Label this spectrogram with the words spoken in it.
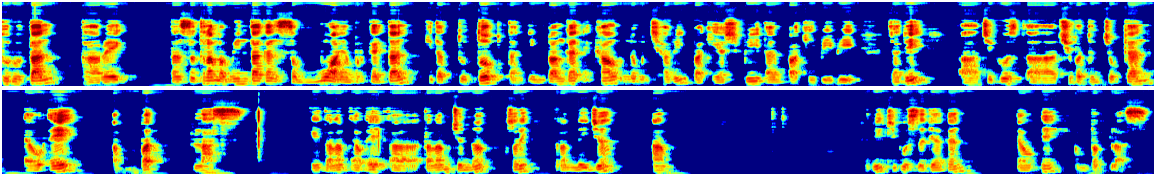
turutan tarik dan setelah memintakan semua yang berkaitan, kita tutup dan imbangkan account untuk mencari bagi HP dan bagi BB. Jadi, uh, cikgu uh, cuba tunjukkan LA 14. Okay, dalam LA, uh, dalam journal, sorry, dalam ledger um. Jadi, cikgu sediakan LA 14.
